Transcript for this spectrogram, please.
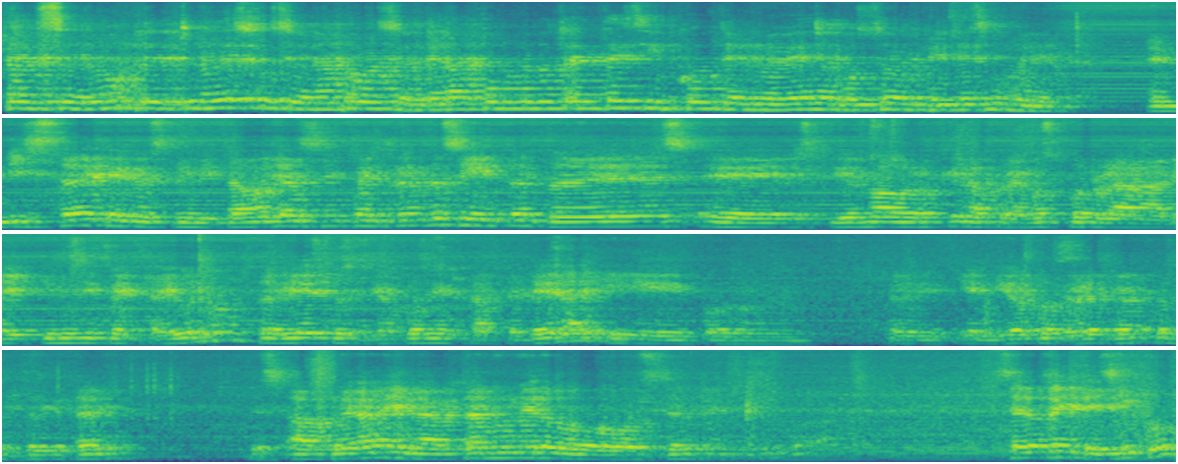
Tercero, lectura, discusión y aprobación del acta número 35 del 9 de agosto de 2019. En vista de que nuestro invitado ya se encuentra en el recinto, entonces eh, les pido el favor que la aprobemos por la ley 1551. Estoy a disposición pues, en cartelera y por eh, y envío por correo electrónico, señor secretario. Entonces, aprueban el acta número 035. 035.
